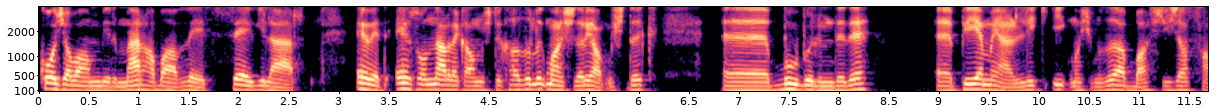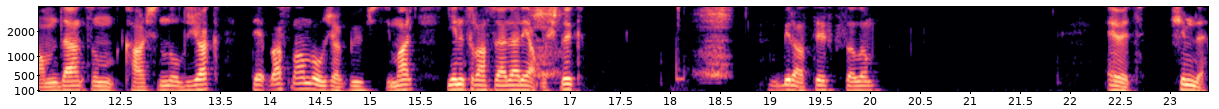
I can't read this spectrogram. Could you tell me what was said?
kocaman bir merhaba ve sevgiler. Evet en son nerede kalmıştık? Hazırlık maçları yapmıştık. Ee, bu bölümde de e, Premier Lig ilk maçımıza başlayacağız. Southampton karşısında olacak. Deplasmanda olacak büyük ihtimal. Yeni transferler yapmıştık. Biraz ses kısalım. Evet. Şimdi.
